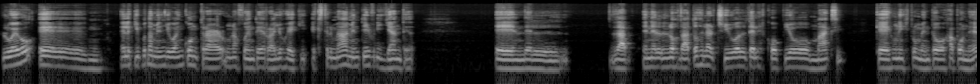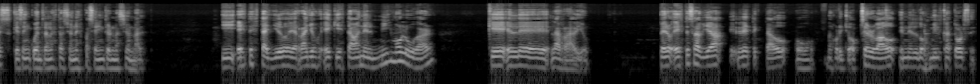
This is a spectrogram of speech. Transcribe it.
Luego, eh, el equipo también llegó a encontrar una fuente de rayos X extremadamente brillante en, en los datos del archivo del telescopio MAXI, que es un instrumento japonés que se encuentra en la Estación Espacial Internacional. Y este estallido de rayos X estaba en el mismo lugar que el de la radio. Pero este se había detectado, o mejor dicho, observado en el 2014.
